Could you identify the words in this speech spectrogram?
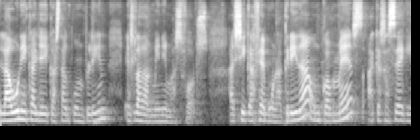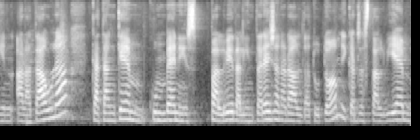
l'única llei que estan complint és la del mínim esforç. Així que fem una crida, un cop més, a que s'asseguin a la taula, que tanquem convenis pel bé de l'interès general de tothom i que ens estalviem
